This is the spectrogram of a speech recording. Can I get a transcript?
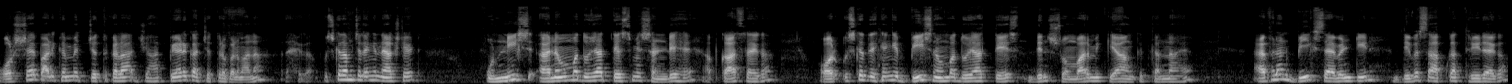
और छह पाठ्यक्रम में चित्रकला, जहाँ पेड़ का चित्र बनवाना रहेगा। उसके बाद हम चलेंगे नेक्स्ट डेट उन्नीस नवंबर दो हज़ार तेईस में संडे है, अवकाश रहेगा। और उसके देखेंगे बीस नवंबर दो हज़ार तेईस, दिन सोमवार में क्या अंकित करना है। एफलन बीक सेवनटीन, दिवस आपका थ्री रहेगा।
